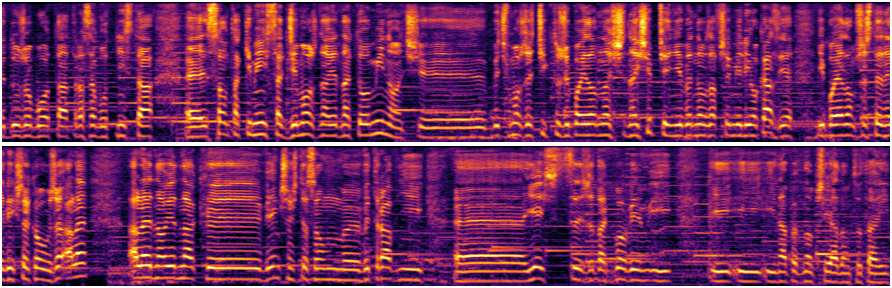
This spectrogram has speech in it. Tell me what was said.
e, dużo błota, trasa błotnista, są takie miejsca, gdzie można jednak to ominąć. Być może ci, którzy pojadą naj- najszybciej, nie będą zawsze mieli okazję i pojadą przez te największe kołże, ale, ale no jednak większość to są wytrawni jeźdźcy, że tak powiem i, i, i, na pewno przyjadą tutaj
